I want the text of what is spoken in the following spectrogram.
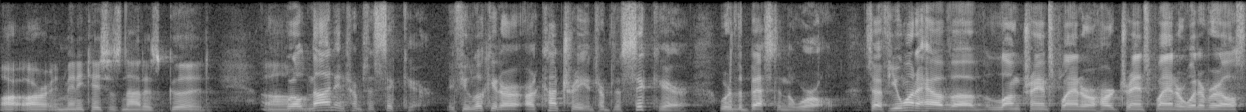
are, are in many cases not as good. Well, not in terms of sick care. If you look at our, our country in terms of sick care, we're the best in the world. So if you want to have a lung transplant or a heart transplant or whatever else,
